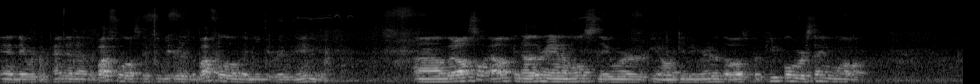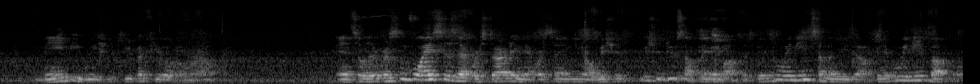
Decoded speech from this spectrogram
And they were dependent on the buffalo, so if you get rid of the buffalo, then you get rid of the Indian. Um, but also elk and other animals, they were, you know, getting rid of those. But people were saying, well, maybe we should keep a few of them around. And so there were some voices that were starting that were saying, you know, we should we should do something about this. Maybe we need some of these out. Maybe we need buffalo.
